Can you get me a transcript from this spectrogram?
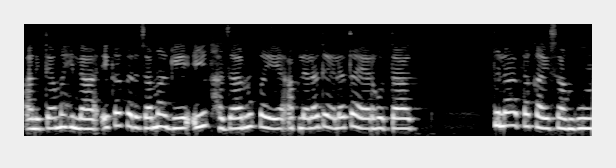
आणि त्या महिला एका कर्जामागे एक हजार रुपये आपल्याला द्यायला तयार होतात. तुला आता काय सांगू?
